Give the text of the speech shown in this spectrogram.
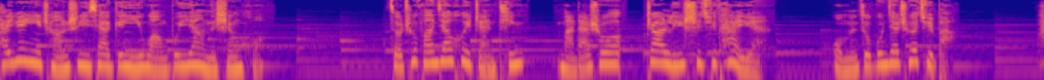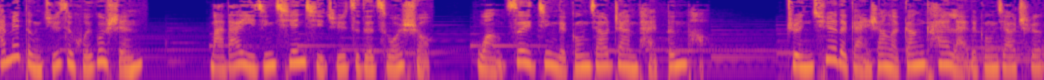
他愿意尝试一下跟以往不一样的生活。走出房交会展厅，马达说：“这儿离市区太远，我们坐公交车去吧。”还没等橘子回过神，马达已经牵起橘子的左手，往最近的公交站牌奔跑，准确的赶上了刚开来的公交车。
